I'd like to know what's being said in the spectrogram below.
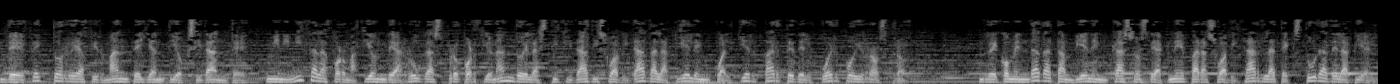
De efecto reafirmante y antioxidante, minimiza la formación de arrugas proporcionando elasticidad y suavidad a la piel en cualquier parte del cuerpo y rostro. Recomendada también en casos de acné para suavizar la textura de la piel.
